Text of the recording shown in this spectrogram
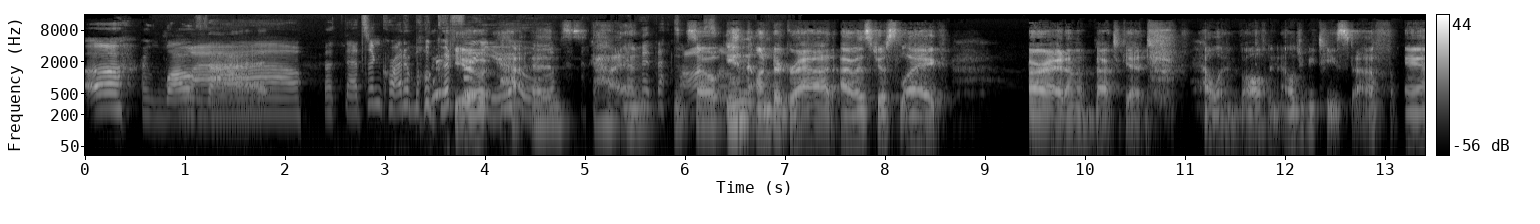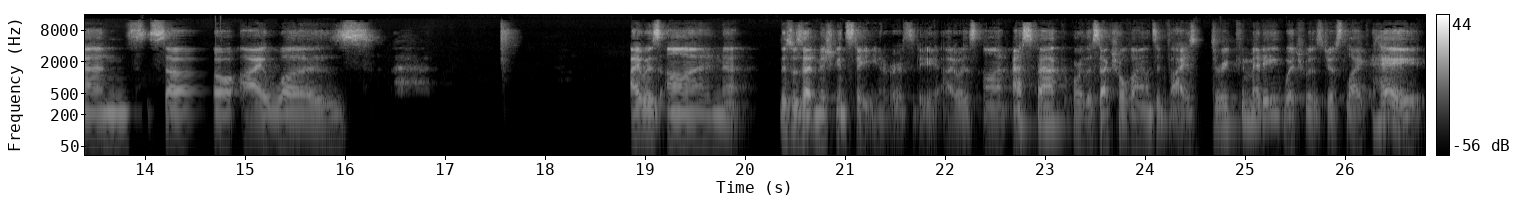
Ugh, I love that. wow. That- That's incredible. Good Thank for you. Yeah, and, yeah, and That's so in undergrad, I was just like, all right, I'm about to get hella involved in LGBT stuff. And so I was I was on this was at Michigan State University. I was on SVAC or the Sexual Violence Advisory Committee, which was just like, hey,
